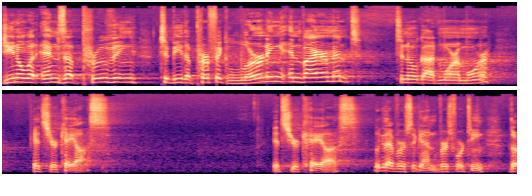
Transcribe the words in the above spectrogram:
Do you know what ends up proving to be the perfect learning environment to know God more and more? It's your chaos. It's your chaos. Look at that verse again, verse 14. The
